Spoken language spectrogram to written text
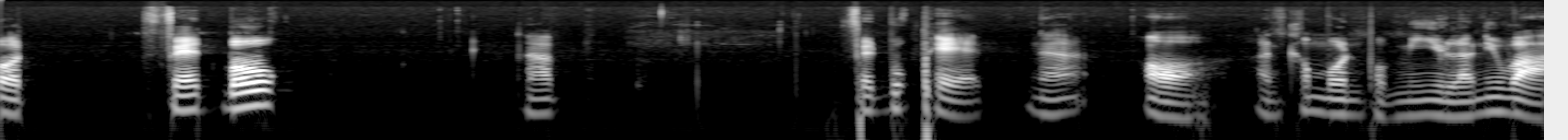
กด Facebook นะครับ Facebook Page นะอ๋ออันข้างบนผมมีอยู่แล้วนี่หว่า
